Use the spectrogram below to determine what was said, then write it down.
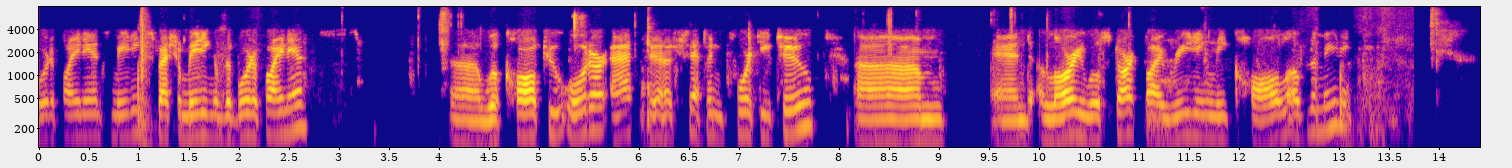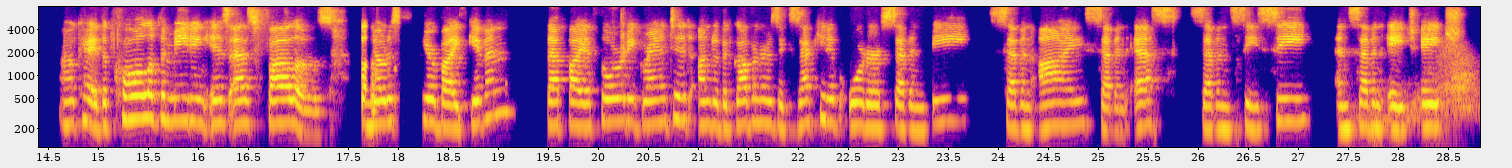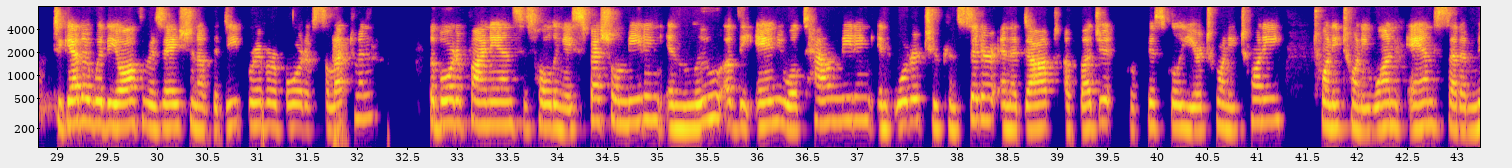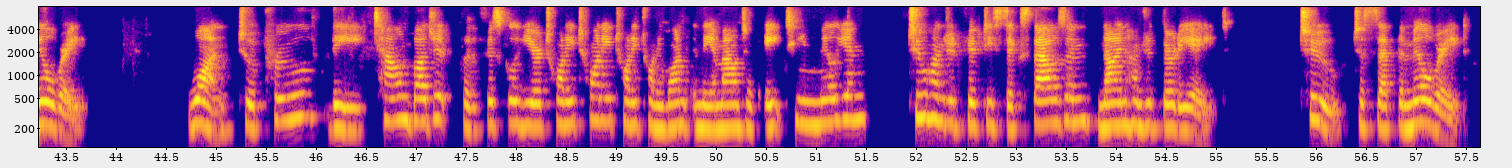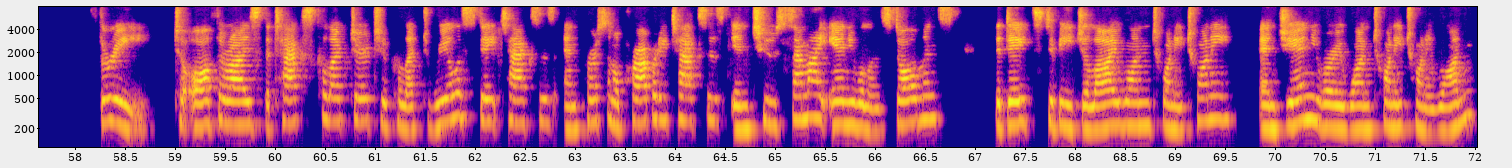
Board of Finance meeting, special meeting of the Board of Finance. Uh, We'll call to order at uh, 7:42. Um, And Laurie will start by reading the call of the meeting. Okay, the call of the meeting is as follows. Notice hereby given that by authority granted under the governor's executive order 7B, 7I, 7S, 7CC, and 7HH, together with the authorization of the Deep River Board of Selectmen, the Board of Finance is holding a special meeting in lieu of the annual town meeting in order to consider and adopt a budget for fiscal year 2020, 2021, and set a mill rate. One, to approve the town budget for the fiscal year 2020, 2021 in the amount of 18,256,938. Two, to set the mill rate. Three, to authorize the tax collector to collect real estate taxes and personal property taxes in two semi-annual installments, the dates to be July 1, 2020 and January 1, 2021,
